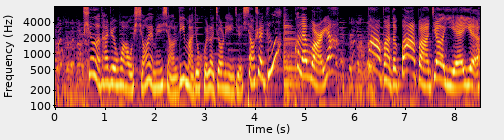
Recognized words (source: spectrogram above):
听了他这话，我想也没想，立马就回了教练一句：“小帅哥，快来玩呀！爸爸的爸爸叫爷爷。”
